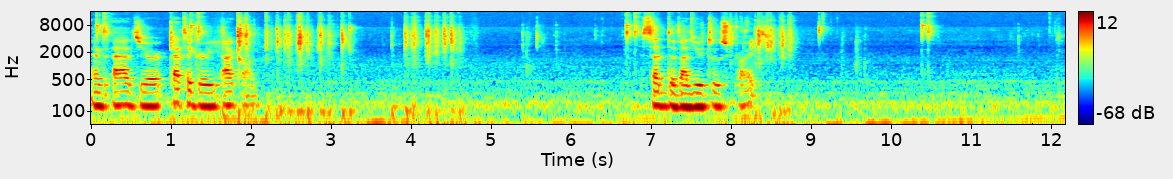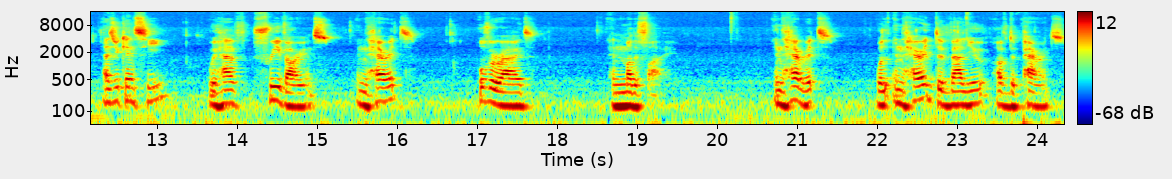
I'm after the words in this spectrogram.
and add your category icon. Set the value to sprite. As you can see, we have three variants, inherit, override, and modify. Inherit will inherit the value of the parent.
